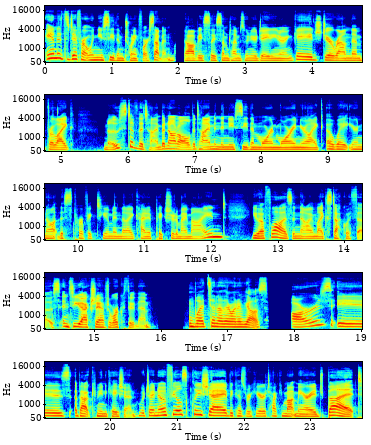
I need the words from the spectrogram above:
And it's different when you see them 24 7. Obviously, sometimes when you're dating or engaged, you're around them for like most of the time, but not all the time. And then you see them more and more, and you're like, oh, wait, you're not this perfect human that I kind of pictured in my mind. You have flaws. And now I'm like stuck with those. And so you actually have to work through them. What's another one of y'all's? Ours is about communication, which I know feels cliche because we're here talking about marriage, but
